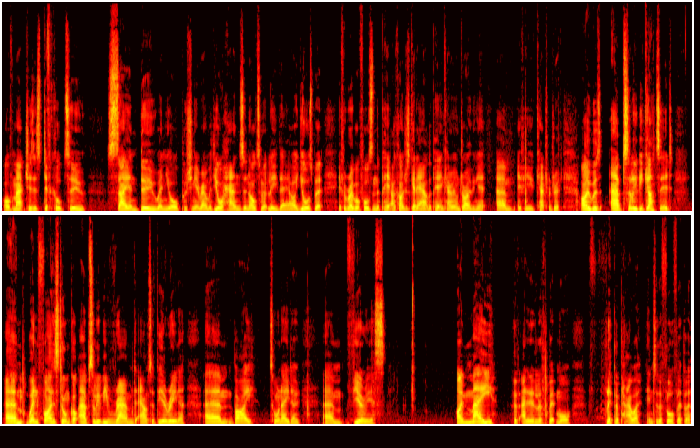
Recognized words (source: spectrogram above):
of matches. It's difficult to say and do when you're pushing it around with your hands and ultimately they are yours but if a robot falls in the pit I can't just get it out of the pit and carry on driving it um, if you catch my drift I was absolutely gutted um, when Firestorm got absolutely rammed out of the arena um, by Tornado um, furious I may have added a little bit more flipper power into the floor flipper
